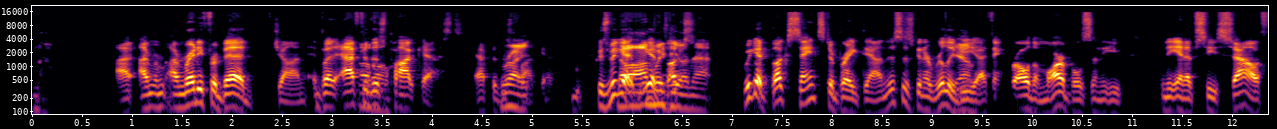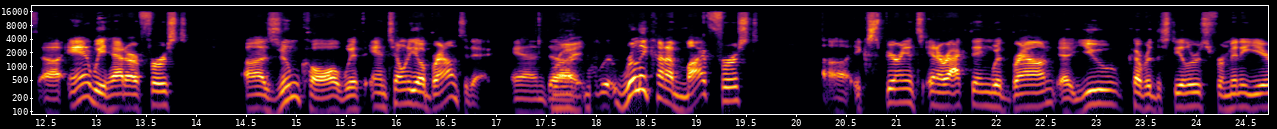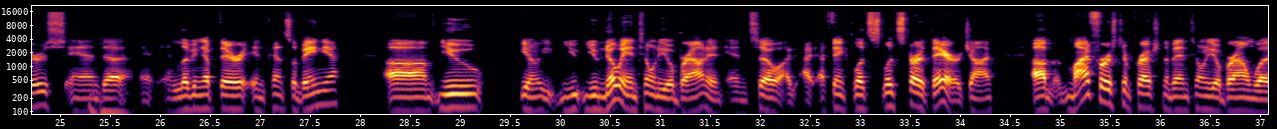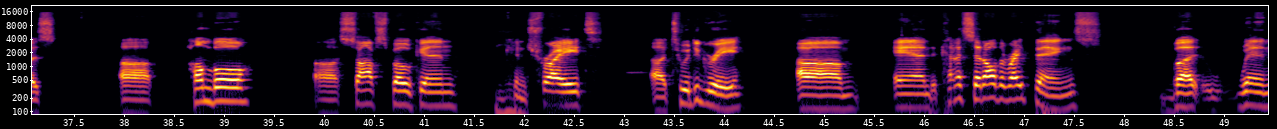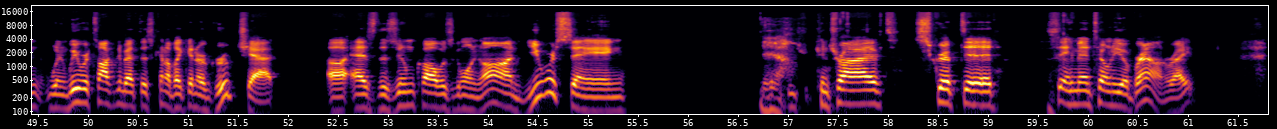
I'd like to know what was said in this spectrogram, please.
I, I'm I'm ready for bed, John. But after oh. this podcast, after this right. podcast, because we got no, we got Bucks, we got Bucks Saints to break down. This is going to really yeah. be, I think, for all the marbles in the in the NFC South. Uh, and we had our first uh, Zoom call with Antonio Brown today, and uh, right. really kind of my first uh, experience interacting with Brown. Uh, you covered the Steelers for many years, and mm-hmm. and living up there in Pennsylvania. Um, you you know you you know Antonio Brown, and and so I, I think let's let's start there, John. Um, my first impression of Antonio Brown was uh, humble, uh, soft spoken, mm-hmm. contrite uh, to a degree, um, and kind of said all the right things. But when when we were talking about this, kind of like in our group chat, uh, as the Zoom call was going on, you were saying, "Yeah, contrived, scripted." Same Antonio Brown, right?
